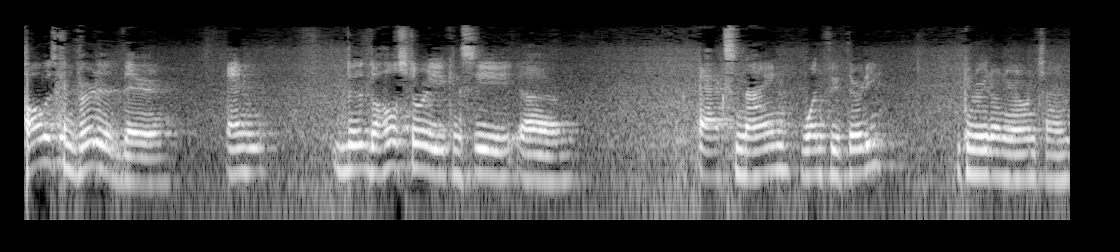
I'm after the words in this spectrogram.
Paul was converted there, and the, the whole story you can see uh, Acts 9 1 through 30. You can read on your own time.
